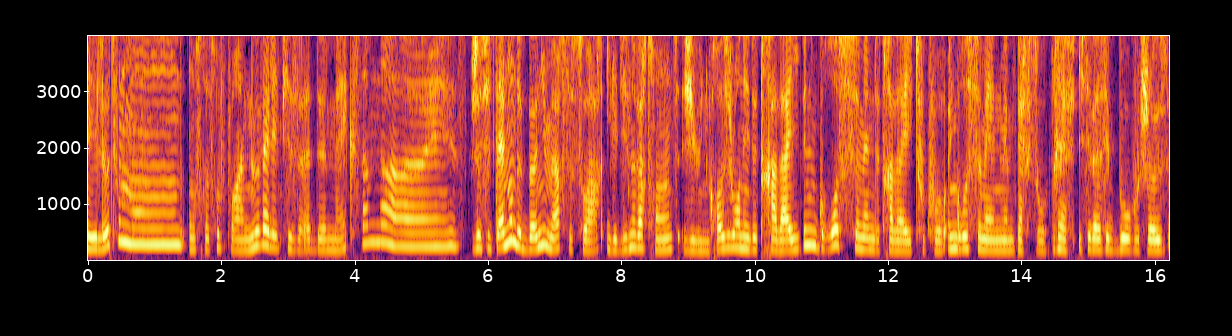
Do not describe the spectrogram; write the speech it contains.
Hello tout le monde On se retrouve pour un nouvel épisode de Make Some Noise. Je suis tellement de bonne humeur ce soir, il est 19h30, j'ai eu une grosse journée de travail, une grosse semaine de travail tout court, une grosse semaine même perso. Bref, il s'est passé beaucoup de choses.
